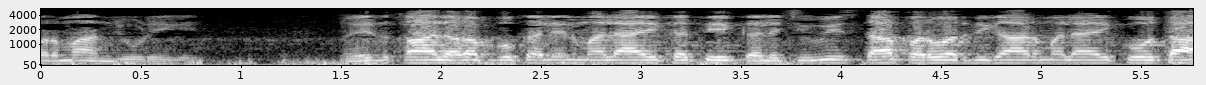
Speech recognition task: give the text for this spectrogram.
فرمان جوړیږي نو اذ قال ربک للملائکه کله چې وستا پروردگار ملائکو ته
